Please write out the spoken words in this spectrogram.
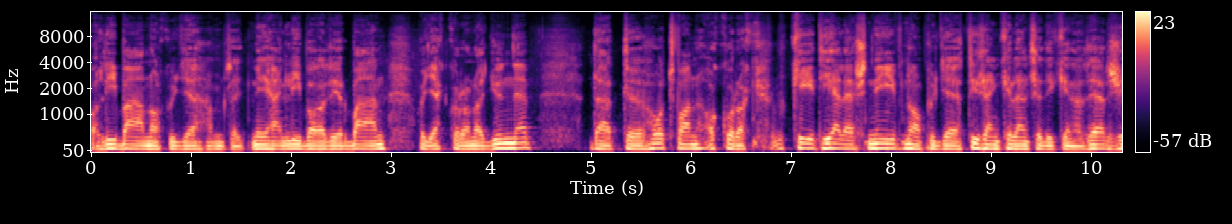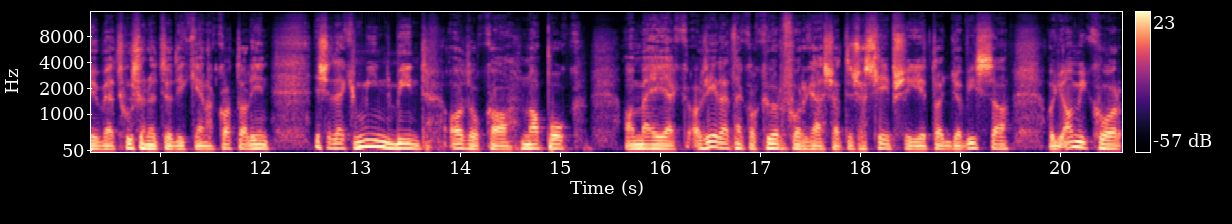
a libának, ugye, amit egy néhány liba azért bán, hogy ekkora nagy ünnep, de hát ott van akkor a két jeles névnap, ugye 19-én az Erzsébet, 25-én a Katalin, és ezek mind-mind azok a napok, amelyek az életnek a körforgását és a szépségét adja vissza, hogy amikor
